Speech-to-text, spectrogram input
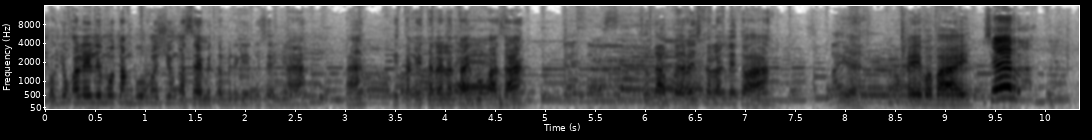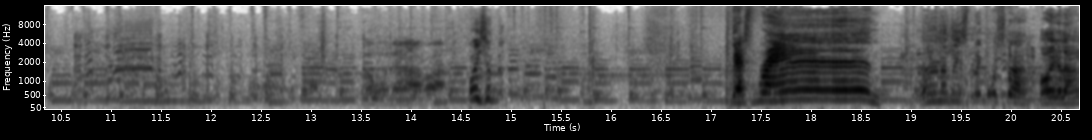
Huwag niyo kalilimutan bukas yung assignment na binigay ko sa inyo, ha? Ha? Kita-kita na lang tayo bukas, ha? So, dam, pa-erase na lang nito, ha? Bye, Okay, bye-bye. Sir! Uy, sa... Best friend! Ano na, best friend? Kumusta? Okay ka lang?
